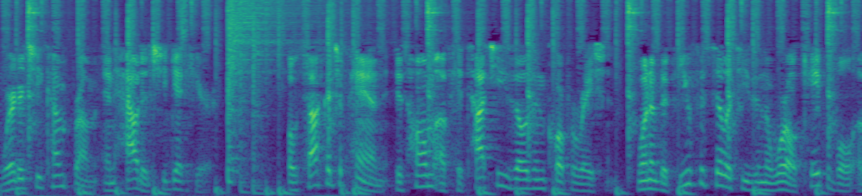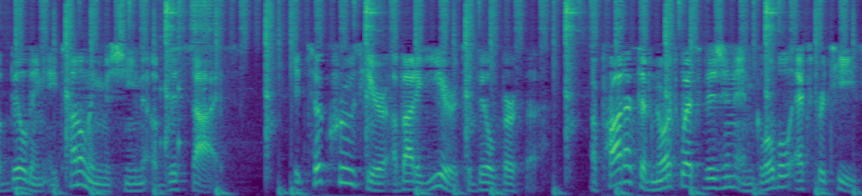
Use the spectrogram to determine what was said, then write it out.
Where did she come from and how did she get here? Osaka, Japan is home of Hitachi Zosen Corporation, one of the few facilities in the world capable of building a tunneling machine of this size. It took crews here about a year to build Bertha. A product of Northwest Vision and global expertise,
